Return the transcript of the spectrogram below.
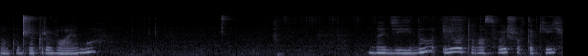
Отак от закриваємо надійно. І от у нас вийшов такий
